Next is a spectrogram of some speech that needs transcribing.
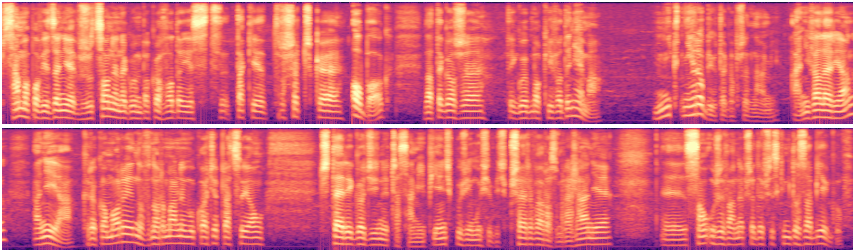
samo powiedzenie wrzucone na głęboką wodę jest takie troszeczkę obok, dlatego że tej głębokiej wody nie ma. Nikt nie robił tego przed nami. Ani Walerian, ani ja. Krokomory no, w normalnym układzie pracują 4 godziny, czasami 5, później musi być przerwa, rozmrażanie. Y, Są używane przede wszystkim do zabiegów,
